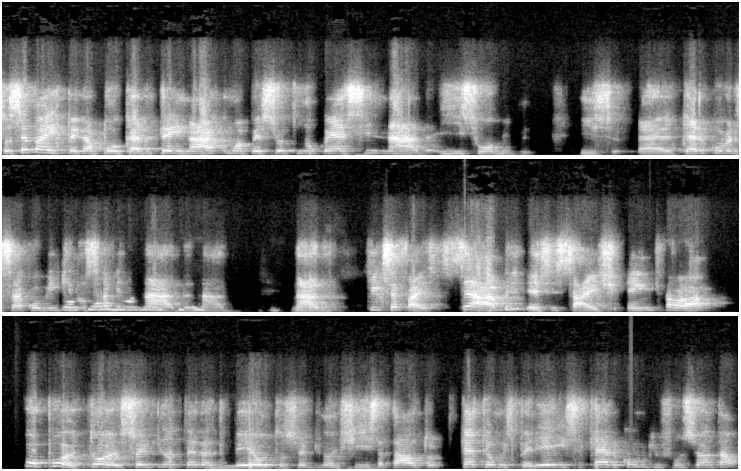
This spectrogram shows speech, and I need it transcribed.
Se você vai pegar, pô, eu quero treinar com uma pessoa que não conhece nada, isso, Omega isso. É, eu quero conversar com alguém que não sabe nada, nada, nada. O que, que você faz? Você abre esse site, entra lá. Pô, pô, eu, tô, eu sou hipnoterapeuta, eu sou hipnotista, tal. Tô, quer ter uma experiência? Quero, como que funciona, tal.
